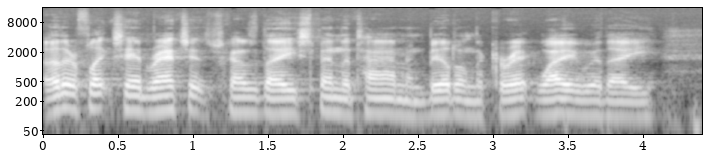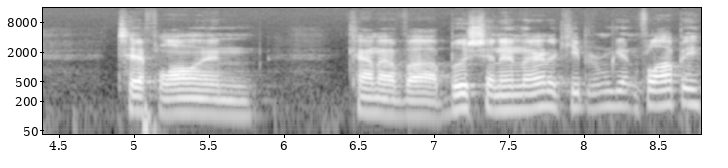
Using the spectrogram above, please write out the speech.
other flex head ratchets because they spend the time and build them the correct way with a Teflon kind of uh, bushing in there to keep it from getting floppy.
